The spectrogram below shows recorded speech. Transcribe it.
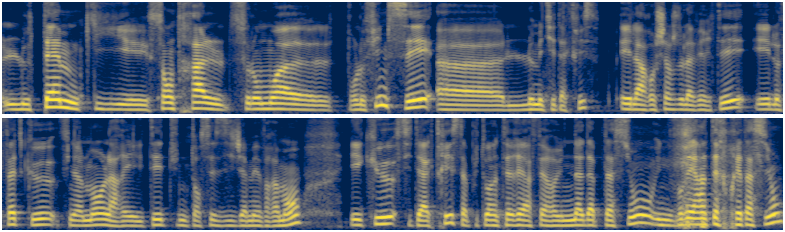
Le thème qui est central, selon moi, euh, pour le film, c'est euh, le métier d'actrice et la recherche de la vérité et le fait que finalement la réalité tu ne t'en saisis jamais vraiment et que si tu es actrice tu as plutôt intérêt à faire une adaptation une vraie interprétation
